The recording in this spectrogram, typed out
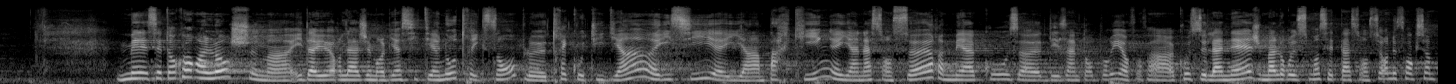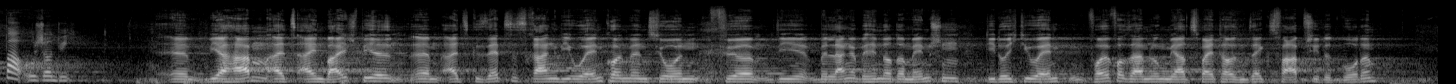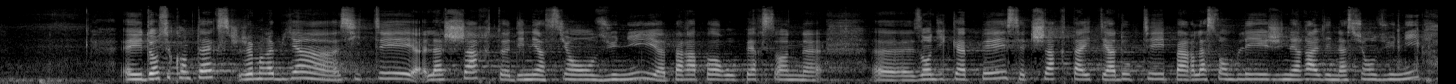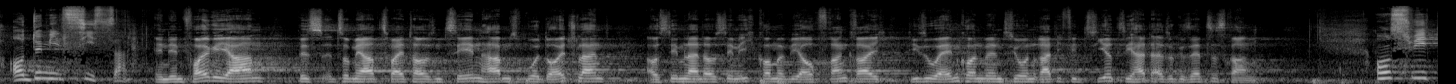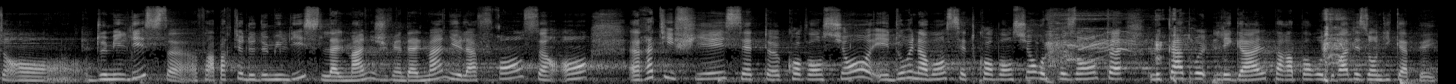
Mais c'est encore un long chemin. Et d'ailleurs, là, j'aimerais bien citer un autre exemple euh, très quotidien. Ici, euh, il y a un parking, il y a un ascenseur, mais à cause euh, des intempéries, enfin, à cause de la neige, malheureusement, cet ascenseur ne fonctionne pas aujourd'hui. Äh, Wir haben als ein Beispiel ähm, als Gesetzesrang die UN-Konvention für die Belange behinderter Menschen, die durch die UN-Vollversammlung im Jahr 2006 verabschiedet wurde. Et dans ce contexte, j'aimerais bien citer la charte des Nations Unies par rapport aux personnes euh, handicapées. Cette charte a été adoptée par l'Assemblée générale des Nations Unies en 2006. In den Folgejahren bis zum Jahr 2010 haben sowohl Deutschland, aus dem Land, aus dem ich komme, wie auch Frankreich diese UN-Konvention ratifiziert. Sie hat also Gesetzesrang. Ensuite, en 2010, enfin à partir de 2010, l'Allemagne, je viens d'Allemagne, et la France ont ratifié cette convention et dorénavant, cette convention représente le cadre légal par rapport aux droits des handicapés.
